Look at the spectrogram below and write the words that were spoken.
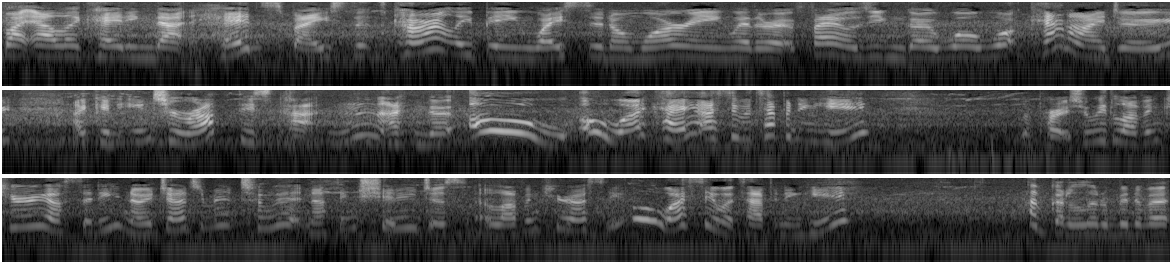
by allocating that headspace that's currently being wasted on worrying whether it fails. You can go, well, what can I do? I can interrupt this pattern. I can go, oh, oh, okay, I see what's happening here approach it with love and curiosity, no judgment to it, nothing shitty, just love and curiosity. Oh, I see what's happening here. I've got a little bit of a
